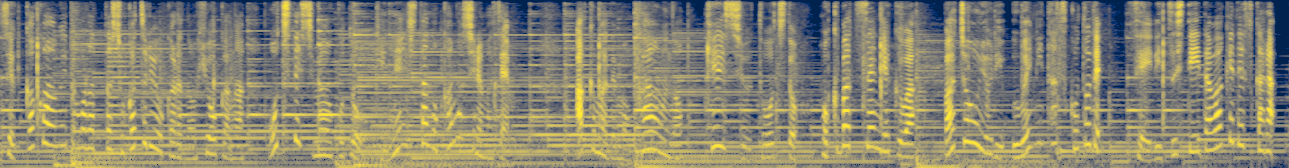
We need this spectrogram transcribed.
せっかく挙げてもらった諸葛亮からの評価が落ちてしまうことを懸念したのかもしれませんあくまでも関羽の慶州統治と北伐戦略は馬長より上に立つことで成立していたわけですから。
